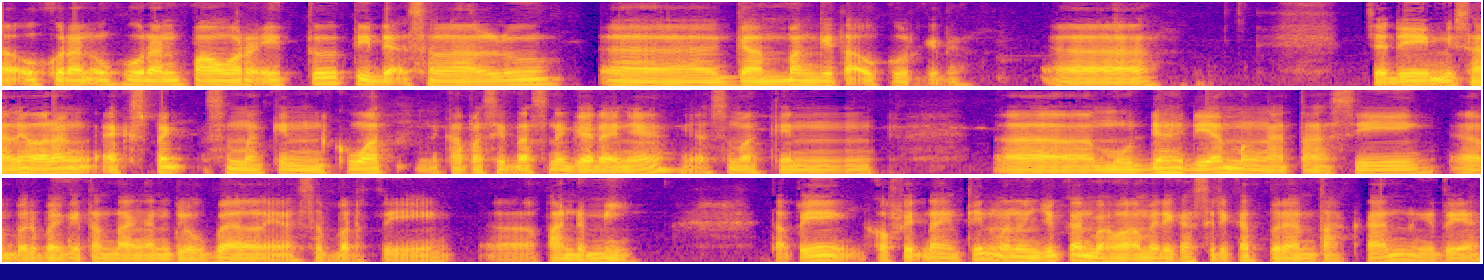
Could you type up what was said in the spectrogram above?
ukuran-ukuran uh, power itu tidak selalu uh, gampang kita ukur gitu. Uh, jadi misalnya orang expect semakin kuat kapasitas negaranya, ya semakin uh, mudah dia mengatasi uh, berbagai tantangan global ya seperti uh, pandemi. Tapi COVID-19 menunjukkan bahwa Amerika Serikat berantakan gitu ya,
